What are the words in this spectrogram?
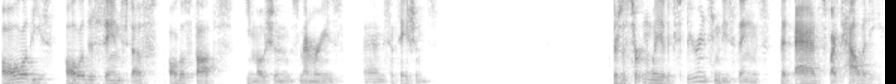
all of these, all of this same stuff, all those thoughts, emotions, memories, and sensations, there's a certain way of experiencing these things that adds vitality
